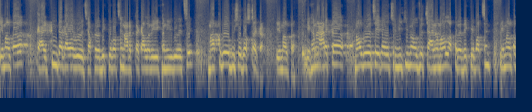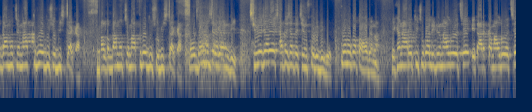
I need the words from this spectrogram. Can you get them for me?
এই মালটা তিনটা কালার রয়েছে। আপনারা দেখতে পাচ্ছেন আরেকটা কালারে এখানেই রয়েছে। মাত্র দশ টাকা এই মালটা। এখানে আরেকটা মাল রয়েছে। এটা হচ্ছে মিকি মাউজের চায়না মাল। আপনারা দেখতে পাচ্ছেন। মালটার দাম হচ্ছে মাত্র দুশো বিশ টাকা। মালটার দাম হচ্ছে মাত্র দুশো বিশ টাকা। গ্যারান্টি ছিঁড়ে যাবে সাথে সাথে চেঞ্জ করে দিব। কোনো কথা হবে না। এখানে আরও কিছু কোয়ালিটির মাল রয়েছে। এটা আরেকটা মাল রয়েছে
